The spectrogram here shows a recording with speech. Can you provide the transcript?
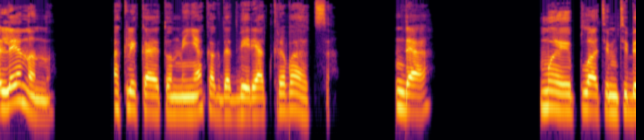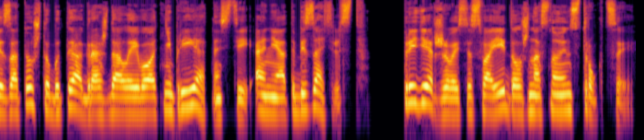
«Леннон», — окликает он меня, когда двери открываются. «Да». «Мы платим тебе за то, чтобы ты ограждала его от неприятностей, а не от обязательств. Придерживайся своей должностной инструкции».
